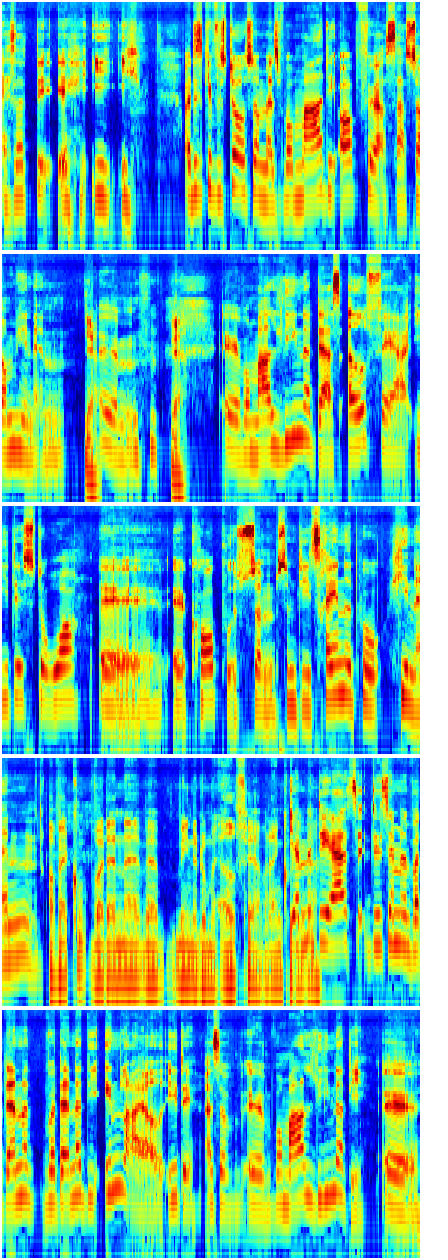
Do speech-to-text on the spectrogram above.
altså det, øh, i, i, og det skal forstås som, altså, hvor meget de opfører sig som hinanden. Ja. Øhm, ja. Øh, hvor meget ligner deres adfærd i det store øh, øh, korpus, som, som de er trænet på hinanden. Og hvad, hvordan er, hvad mener du med adfærd? Hvordan kunne Jamen, det være? Det er, det er simpelthen, hvordan er, hvordan er de indlejret i det? Altså, øh, hvor meget ligner de? Øh,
